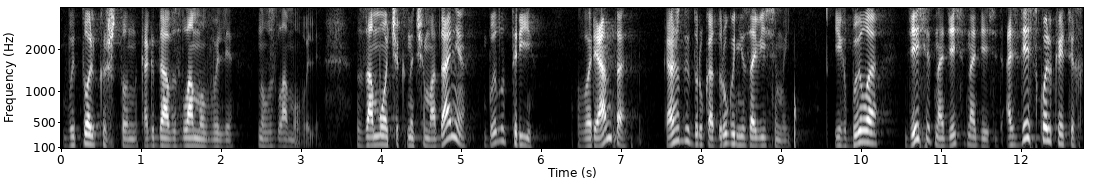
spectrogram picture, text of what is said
Вы только что, когда взламывали, ну, взламывали, замочек на чемодане, было три варианта, каждый друг от друга независимый. Их было 10 на 10 на 10. А здесь сколько этих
